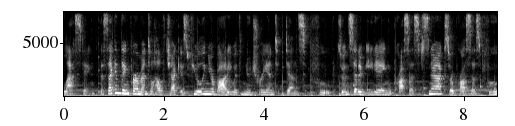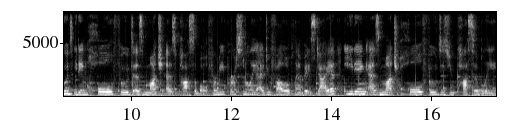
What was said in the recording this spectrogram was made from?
lasting? The second thing for a mental health check is fueling your body with nutrient dense food. So instead of eating processed snacks or processed foods, eating whole foods as much as possible. For me personally, I do follow a plant based diet, eating as much whole foods as you possibly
